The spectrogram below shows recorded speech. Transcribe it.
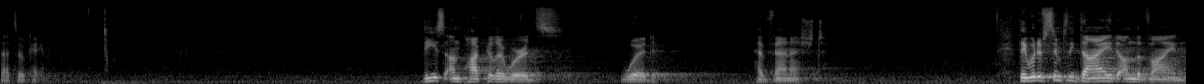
That's okay. These unpopular words would have vanished. They would have simply died on the vine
